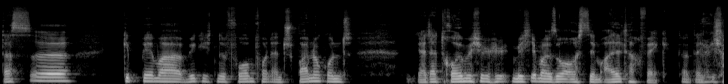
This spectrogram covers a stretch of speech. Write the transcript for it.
Das äh, gibt mir immer wirklich eine Form von Entspannung und ja, da träume ich mich- immer so aus dem Alltag weg. Ich, ich,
